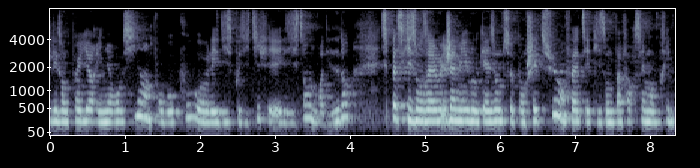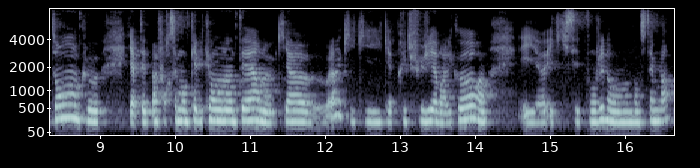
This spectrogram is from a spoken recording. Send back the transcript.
les employeurs ignorent aussi hein, pour beaucoup euh, les dispositifs existants au droit des aidants. C'est parce qu'ils n'ont jamais eu l'occasion de se pencher dessus en fait et qu'ils n'ont pas forcément pris le temps, qu'il n'y a peut-être pas forcément quelqu'un en interne qui a, euh, voilà, qui, a pris le sujet à bras le corps et, qui s'est plongé dans ce thème-là.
